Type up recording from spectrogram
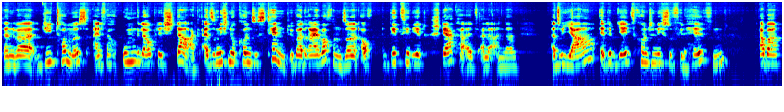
Dann war G. Thomas einfach unglaublich stark. Also nicht nur konsistent über drei Wochen, sondern auch dezidiert stärker als alle anderen. Also ja, Adam Yates konnte nicht so viel helfen, aber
